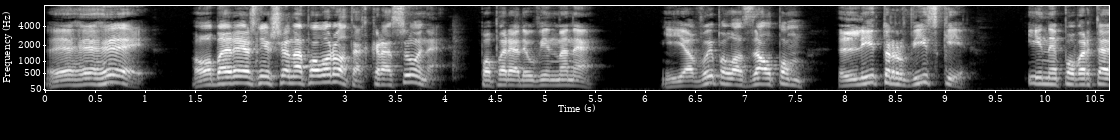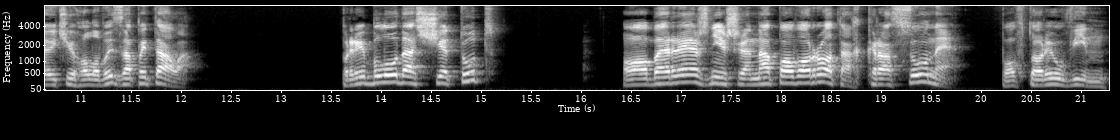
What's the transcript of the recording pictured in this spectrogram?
Егегей, обережніше на поворотах, красуне, попередив він мене. Я випила залпом літр віскі і, не повертаючи голови, запитала. Приблуда ще тут? Обережніше на поворотах, красуне, повторив він.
